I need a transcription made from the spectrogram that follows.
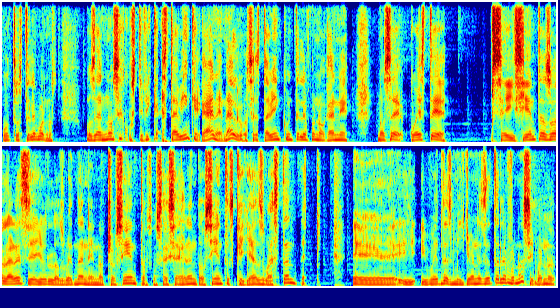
otros teléfonos? O sea, no se justifica. Está bien que ganen algo. O sea, está bien que un teléfono gane, no sé, cueste 600 dólares y ellos los vendan en 800. O sea, se ganan 200, que ya es bastante. Eh, y, vendes millones de teléfonos y bueno,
